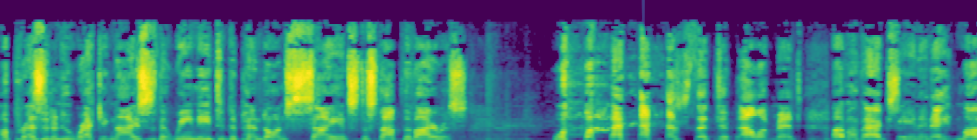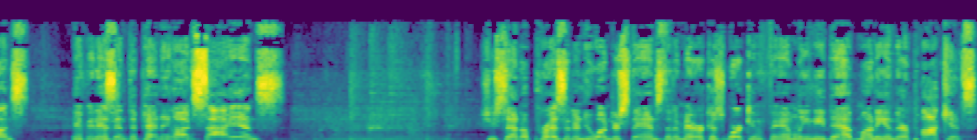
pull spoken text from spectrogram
a president who recognizes that we need to depend on science to stop the virus. What has the development of a vaccine in eight months if it isn't depending on science? She said, a president who understands that America's working family need to have money in their pockets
